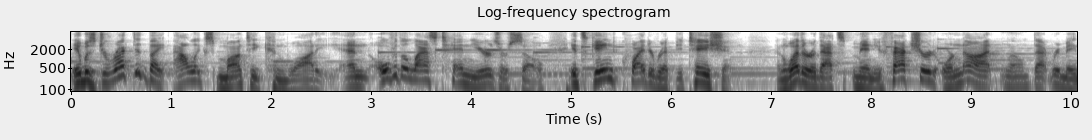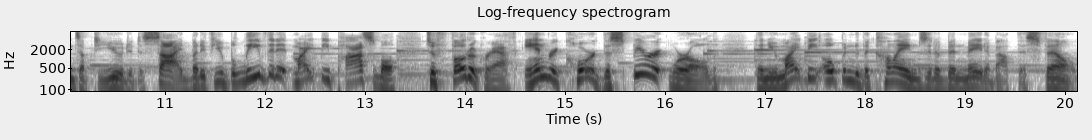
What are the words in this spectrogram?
It was directed by Alex Monte Canawati, and over the last 10 years or so, it's gained quite a reputation. And whether that's manufactured or not, well, that remains up to you to decide. But if you believe that it might be possible to photograph and record the spirit world, then you might be open to the claims that have been made about this film.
